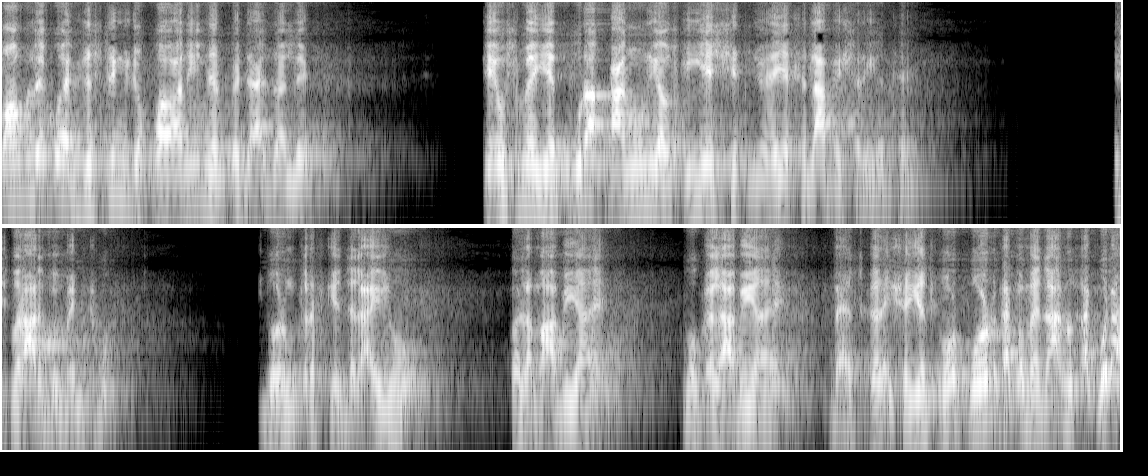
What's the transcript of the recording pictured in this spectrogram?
मामले को एग्जिस्टिंग जो कवानीन है उन पर जायजा ले, कि उसमें ये पूरा कानून या उसकी ये शिक जो है, ये खिलाफ शरीयत है। इस पर आर्गूमेंट हो दोनों तरफ़ के दलाइल हो लमा भी आए, वो कला भी आए, बहस करें, शरीयत कोर्ट कोर्ट का तो मैदान होता खुला।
